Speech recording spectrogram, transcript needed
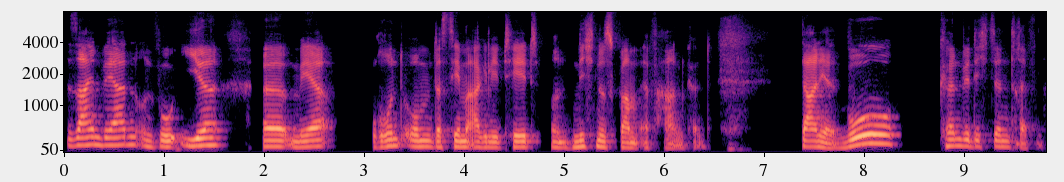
sein werden und wo ihr äh, mehr rund um das Thema Agilität und nicht nur Scrum erfahren könnt. Daniel, wo können wir dich denn treffen?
